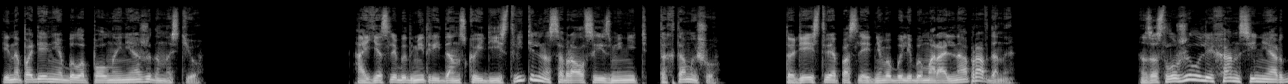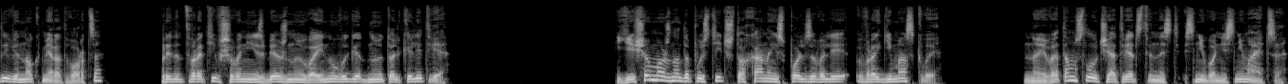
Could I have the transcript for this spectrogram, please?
и нападение было полной неожиданностью. А если бы Дмитрий Донской действительно собрался изменить Тахтамышу, то действия последнего были бы морально оправданы. Заслужил ли хан Синей Орды венок миротворца, предотвратившего неизбежную войну, выгодную только Литве. Еще можно допустить, что хана использовали враги Москвы, но и в этом случае ответственность с него не снимается.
